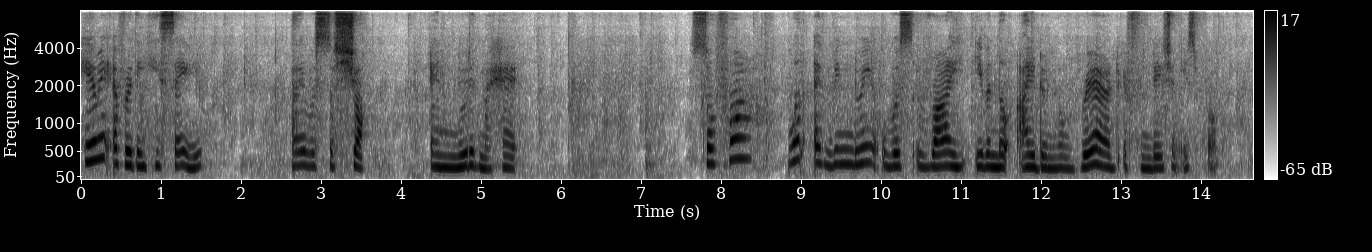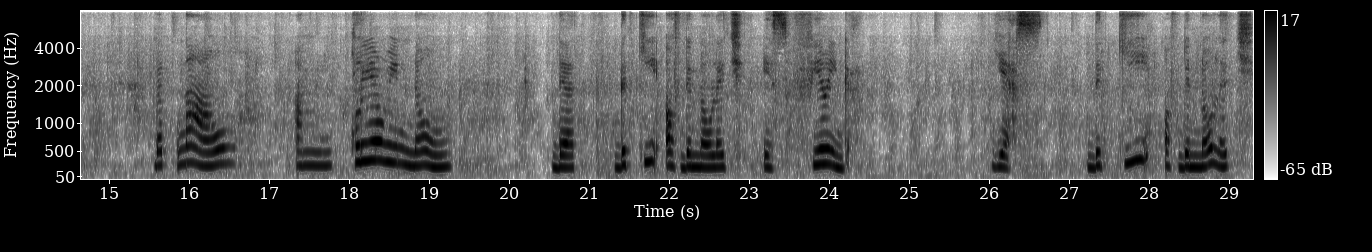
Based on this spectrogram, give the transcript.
Hearing everything he said, I was so shocked and nodded my head. So far, what I've been doing was right, even though I don't know where the foundation is from. But now, I'm clearly know that the key of the knowledge is fearing God. Yes, the key of the knowledge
